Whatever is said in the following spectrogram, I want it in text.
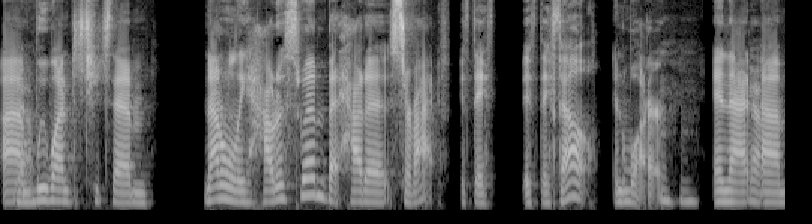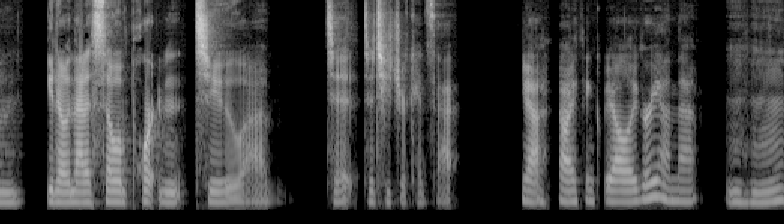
um, yeah. we wanted to teach them not only how to swim but how to survive if they if they fell in water mm-hmm. and that yeah. um you know and that is so important to um to to teach your kids that yeah, no, I think we all agree on that. Mm-hmm,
